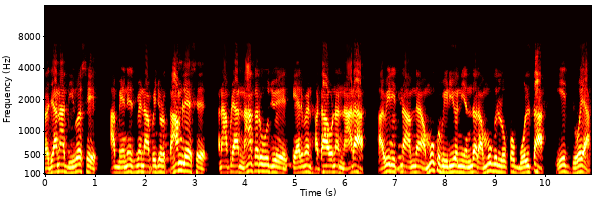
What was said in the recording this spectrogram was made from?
રજાના દિવસે આ મેનેજમેન્ટ આપણી જોડે કામ લેશે અને આપણે આ ના કરવું જોઈએ. ચેરમેન હટાવોના નારા આવી રીતના અમને અમુક વિડીયોની અંદર અમુક લોકો બોલતા એ જોયા.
